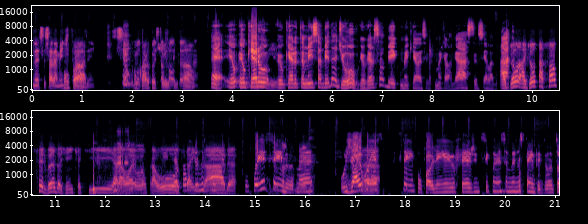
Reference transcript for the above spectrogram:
necessariamente Concordo. trazem. Se alguma Concordo outra coisa está faltando, né? É, eu, eu, quero, é eu quero também saber da Joe, porque eu quero saber como é que ela, como é que ela gasta, se ela A Joe, a Joe tá só observando a gente aqui, ela é, olha para um para outro, tá risada. Conhecendo, tá né? O Jair eu é. conheço tempo. O Paulinho e o Fê, a gente se conhece há menos tempo. Então eu tô,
